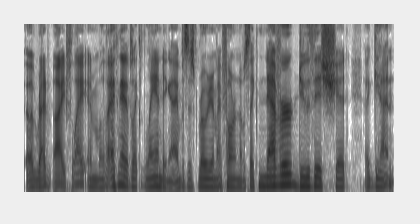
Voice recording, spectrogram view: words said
a red eye flight, and I think I was like landing, I was just wrote it in my phone, and I was like, never do this shit again,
